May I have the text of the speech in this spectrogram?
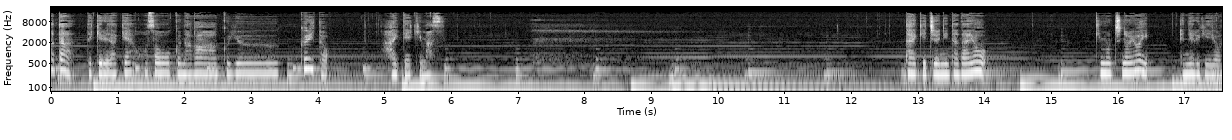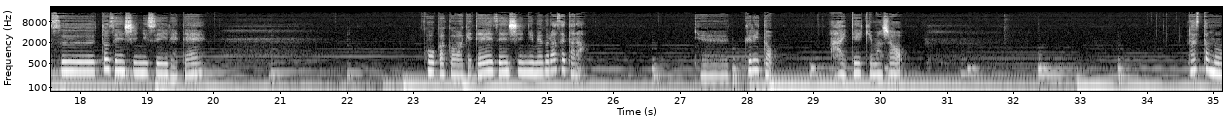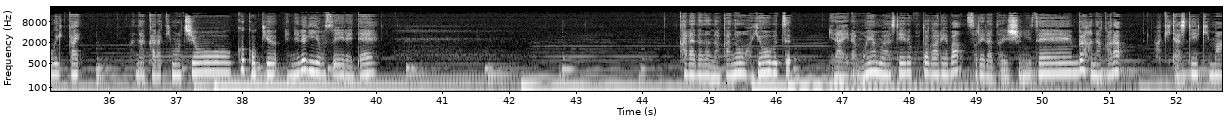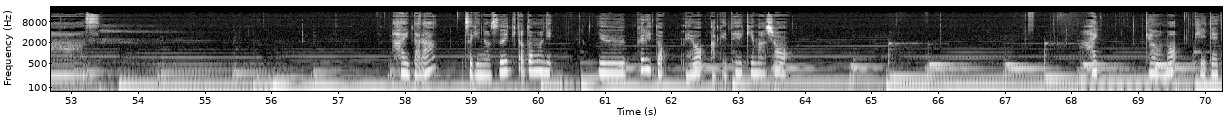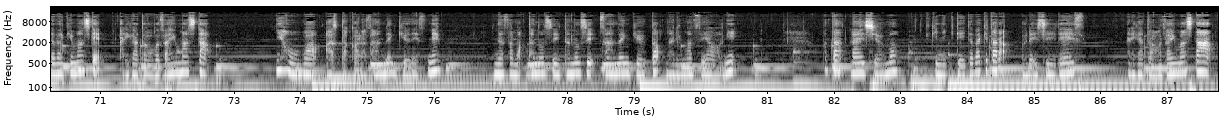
またできるだけ細く長くゆっくりと吐いていきます。大気中に漂う気持ちの良いエネルギーをスーッと全身に吸い入れて口角を上げて全身に巡らせたらゆっくりと吐いていきましょう。ラストもう一回鼻から気持ちよく呼吸エネルギーを吸い入れて体の中の不要物イライラモヤモヤしていることがあればそれらと一緒に全部鼻から吐き出していきます。吐いたら次の吸う息とともにゆっくりと目を開けていきましょう。はい。今日も聞いていただきましてありがとうございました。日本は明日から3連休ですね。皆様楽しい楽しい3連休となりますように。また来週も聞きに来ていただけたら嬉しいです。ありがとうございました。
